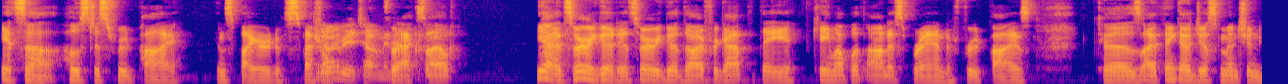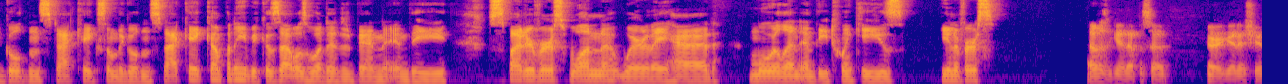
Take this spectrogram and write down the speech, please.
It's a Hostess fruit pie inspired special you tell me. for that. Exiled. Yeah, it's very good. It's very good, though. I forgot that they came up with honest brand fruit pies because I think I just mentioned Golden Snack Cakes and the Golden Snack Cake Company because that was what it had been in the Spider Verse one where they had Morlun and the Twinkies universe. That was a good episode. Very good issue.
